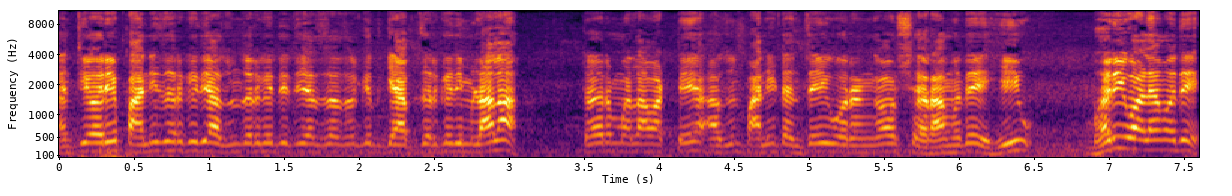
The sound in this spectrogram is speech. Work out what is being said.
आणि त्यावर हे पाणी जर कधी अजून जर कधी त्याचा जर कधी गॅप जर कधी मिळाला तर मला वाटते अजून पाणी टंचाई वरणगाव शहरामध्ये ही भरी वाड्यामध्ये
